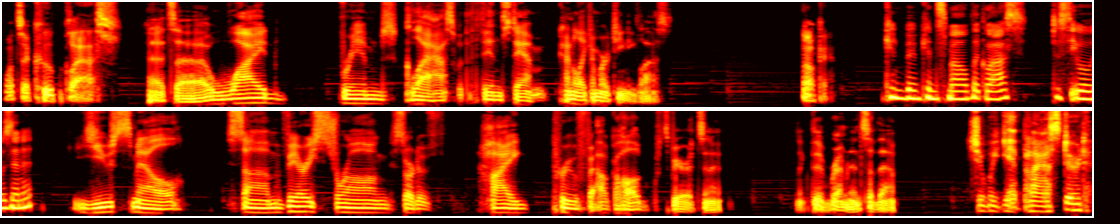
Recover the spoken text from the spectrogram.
What's a coupe glass? Uh, It's a wide brimmed glass with a thin stem, kind of like a martini glass. Okay. Can Bimkin smell the glass to see what was in it? You smell some very strong, sort of high proof alcohol spirits in it, like the remnants of them. Should we get plastered?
